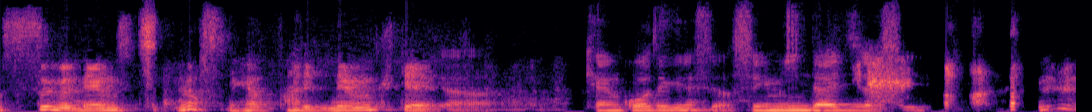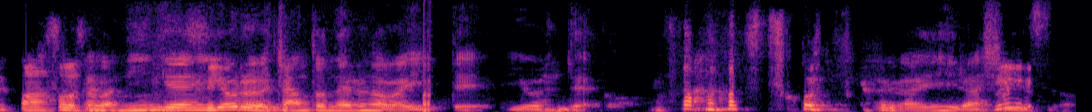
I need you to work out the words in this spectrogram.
すぐ眠っちゃいますね、やっぱり。眠くいて。や健康的ですよ。睡眠大事だし。あ、そうですね。人間夜ちゃんと寝るのがいいって言うんで、そうですかそ。れがいいらしいですよ。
